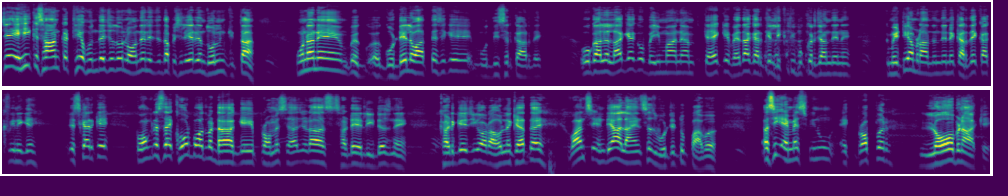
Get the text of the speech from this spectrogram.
ਜੇ ਇਹੀ ਕਿਸਾਨ ਇਕੱਠੇ ਹੁੰਦੇ ਜਦੋਂ ਲਾਉਂਦੇ ਨੇ ਜਿੱਦਾਂ ਪਿਛਲੀ ਵਾਰੀ ਅੰਦੋਲਨ ਕੀਤਾ ਉਹਨਾਂ ਨੇ ਗੋਡੇ ਲਵਾਤੇ ਸੀਗੇ ਮੋਦੀ ਸਰਕਾਰ ਦੇ। ਉਹ ਗੱਲ ਅਲੱਗ ਹੈ ਕਿ ਉਹ ਬੇਈਮਾਨ ਆ ਕਹਿ ਕੇ ਵਾਅਦਾ ਕਰਕੇ ਲਿਖਤੀ ਮੁੱਕਰ ਜਾਂਦੇ ਨੇ ਕਮੇਟੀਆਂ ਬਣਾ ਦਿੰਦੇ ਨੇ ਕਰਦੇ ਕੱਖ ਵੀ ਨਹੀਂ ਗਏ ਇਸ ਕਰਕੇ ਕਾਂਗਰਸ ਦਾ ਇੱਕ ਹੋਰ ਬਹੁਤ ਵੱਡਾ ਅੱਗੇ ਪ੍ਰੋਮਿਸ ਹੈ ਜਿਹੜਾ ਸਾਡੇ ਲੀਡਰਸ ਨੇ ਖੜਗੇ ਜੀ ਔਰ ਰਾਹੁਲ ਨੇ ਕਹਿਤਾ ਹੈ once India alliance has voted to power ਅਸੀਂ ਐਮਐਸਪੀ ਨੂੰ ਇੱਕ ਪ੍ਰੋਪਰ ਲਾਅ ਬਣਾ ਕੇ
